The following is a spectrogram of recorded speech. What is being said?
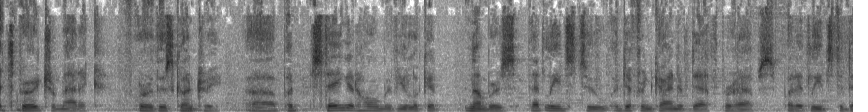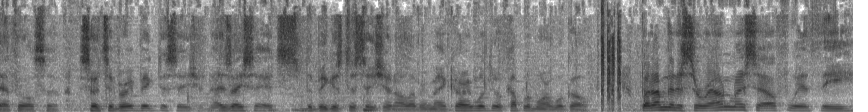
it's very traumatic for this country. Uh, but staying at home, if you look at numbers, that leads to a different kind of death, perhaps, but it leads to death also. So it's a very big decision. As I say, it's the biggest decision I'll ever make. All right, we'll do a couple of more, we'll go. But I'm going to surround myself with the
